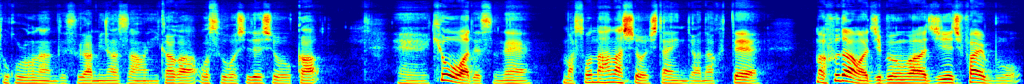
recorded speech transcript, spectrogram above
ところなんですが皆さんいかがお過ごしでしょうか。えー、今日はですね、まあ、そんな話をしたいんではなくてまあ、普段は自分は GH5 を、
